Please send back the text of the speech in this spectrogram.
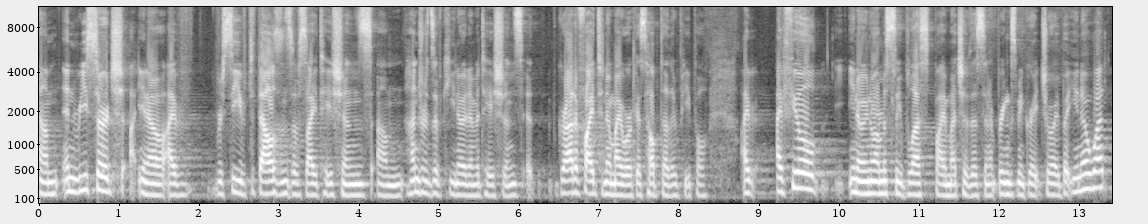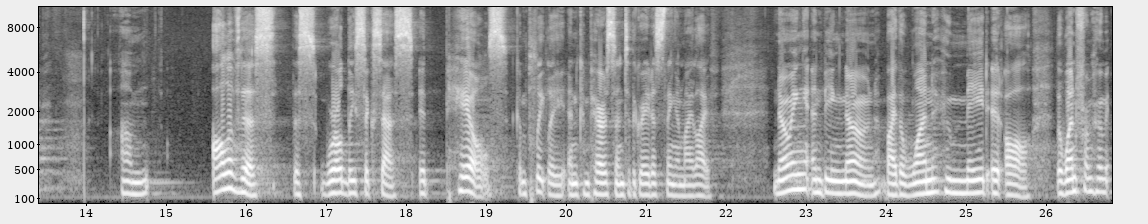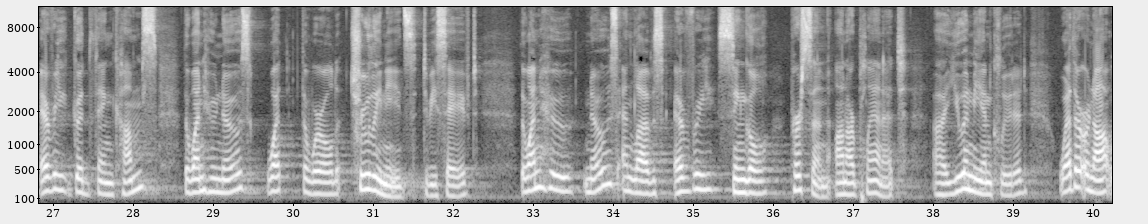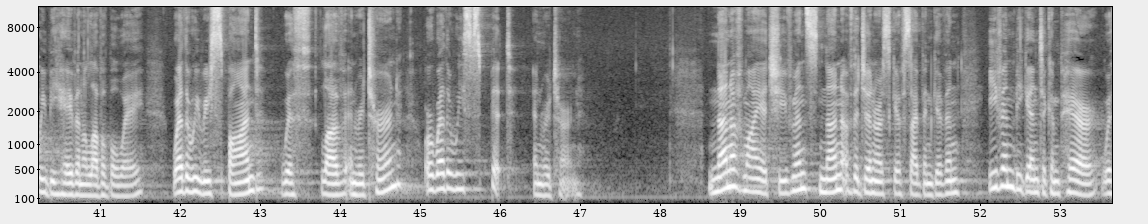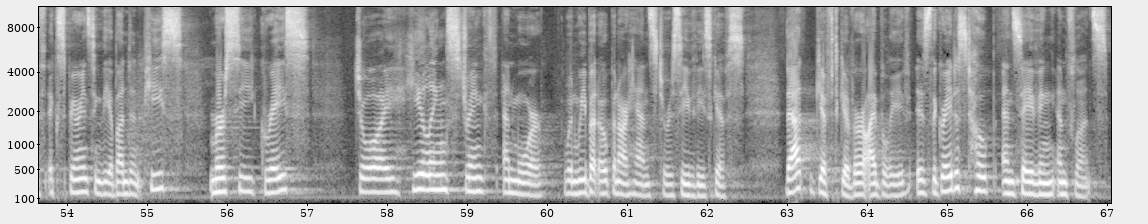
um, in research, you know, I've received thousands of citations, um, hundreds of keynote invitations. It, gratified to know my work has helped other people. I, I feel, you know, enormously blessed by much of this, and it brings me great joy. But you know what? Um, all of this, this worldly success, it pales completely in comparison to the greatest thing in my life. Knowing and being known by the one who made it all, the one from whom every good thing comes, the one who knows what the world truly needs to be saved, the one who knows and loves every single person on our planet, uh, you and me included, whether or not we behave in a lovable way, whether we respond with love in return, or whether we spit in return. None of my achievements, none of the generous gifts I've been given, even begin to compare with experiencing the abundant peace, mercy, grace, joy, healing, strength, and more when we but open our hands to receive these gifts. That gift giver, I believe, is the greatest hope and saving influence.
